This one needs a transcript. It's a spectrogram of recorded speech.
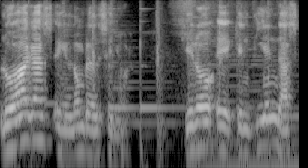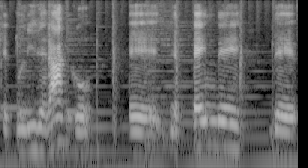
lo hagas en el nombre del Señor. Quiero eh, que entiendas que tu liderazgo eh, depende de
